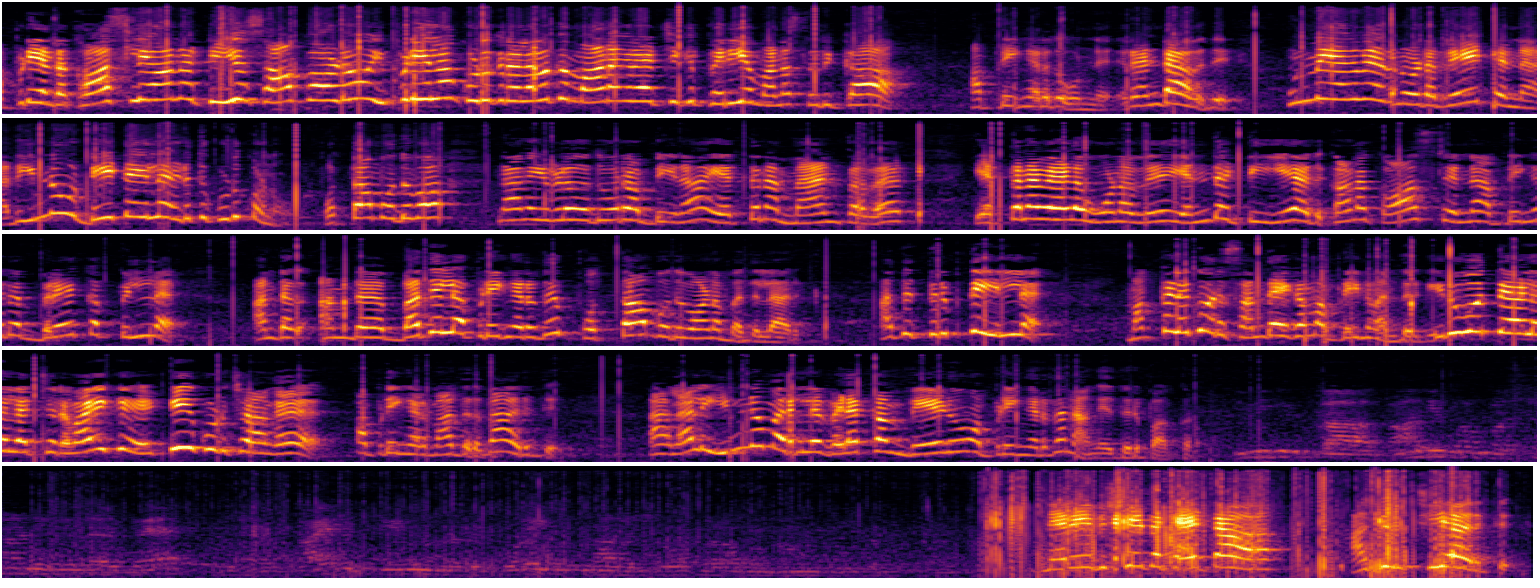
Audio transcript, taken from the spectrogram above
அப்படி அந்த காஸ்ட்லியான டீயும் சாப்பாடும் இப்படியெல்லாம் கொடுக்குற அளவுக்கு மாநகராட்சிக்கு பெரிய மனசு இருக்கா? அப்படிங்கிறது ஒண்ணு. ரெண்டாவது உண்மையாகவே அதனோட ரேட் என்ன? அது இன்னும் டீட்டெயிலா எடுத்து கொடுக்கணும். பொத்தாம் பொதுவா நாங்க இவ்வளவு தூரம் அப்படின்னா எத்தனை மேன் பவர் எத்தனை வேளை உணவு எந்த டீயே அதுக்கான காஸ்ட் என்ன அப்படிங்கிற பிரேக்கப் இல்ல. அந்த அந்த பதில் அப்படிங்கிறது பொத்தாம் பொதுவான பதிலா இருக்கு. அது திருப்தி இல்ல. மக்களுக்கு ஒரு சந்தேகம் அப்படின்னு வந்திருக்கு. இருபத்தேழு லட்சம் ரூபாய்க்கு டீ குடிச்சாங்க அப்படிங்கிற மாதிரி தான் இருக்கு. அதனால இன்னும் அதுல விளக்கம் வேணும் அப்படிங்கறத நாங்க எதிர்பார்க்கிறோம் இன்னைக்கு கா- காந்திபுரம் பஸ் ஸ்டாண்டுக்குள்ள இருக்கிற அந்த private clinic துறை நாலு லட்சம் ரூபாய் செலவு பண்ணணும் நிறைய விஷயத்த கேட்டா அதிர்ச்சியா இருக்கு.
